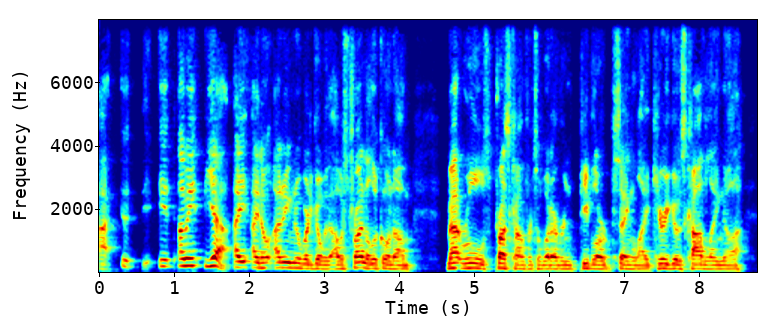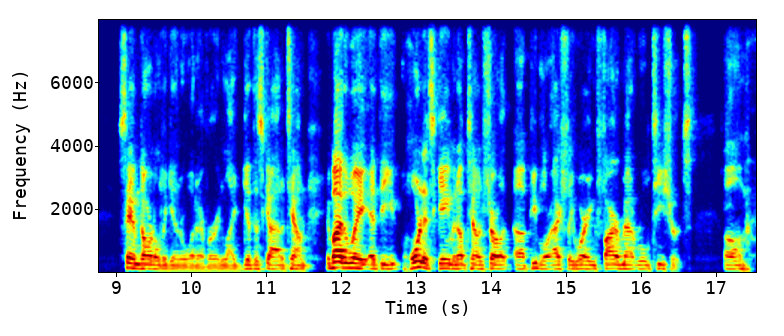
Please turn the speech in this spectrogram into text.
I, it, it, I mean, yeah, I, I don't, I don't even know where to go with it. I was trying to look on um, Matt Rhule's press conference or whatever, and people are saying like, here he goes coddling uh, Sam Darnold again or whatever, and like get this guy out of town. And by the way, at the Hornets game in Uptown Charlotte, uh, people are actually wearing Fire Matt Rule T-shirts. Um,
